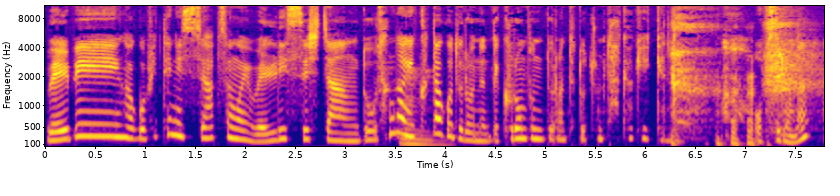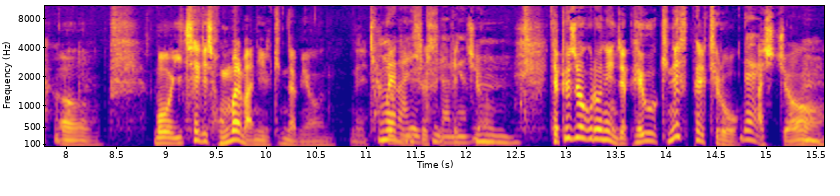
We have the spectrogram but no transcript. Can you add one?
웰빙하고 피트니스 합성어인 wellness 시장도 상당히 음. 크다고 들었는데 그런 분들한테도 좀 타격이 있겠네요. 없으려나? 어, 뭐 이 책이 정말 많이 읽힌다면 네, 정말 많이 있을 수 읽힌다면. 있겠죠. 음. 대표적으로는 이제 배우 기네스 펠트로 네. 아시죠? 음.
